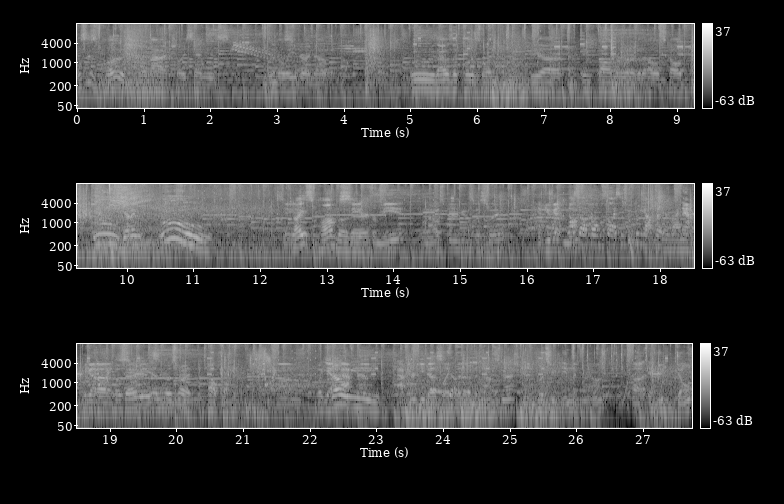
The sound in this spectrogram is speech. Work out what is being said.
this is close. Well, not actually. Sammy's in the lead right now. Ooh, that was a close one. The uh, ink bomb or whatever the hell it's called. Ooh, getting. Ooh, See, nice combo see, there. for me, when I was playing against Josue, if you get What's up, home slice? Let's what we got playing right now. we got a Josue Sammy and Josue. Oh, fuck. Um, but yeah, Joey. after, after he does like the, the down smash and it puts you in the ground, uh, if you don't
